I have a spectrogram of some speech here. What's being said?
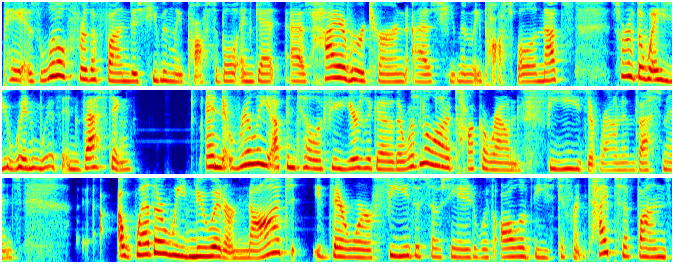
pay as little for the fund as humanly possible and get as high of a return as humanly possible. And that's sort of the way you win with investing. And really, up until a few years ago, there wasn't a lot of talk around fees around investments uh, whether we knew it or not, there were fees associated with all of these different types of funds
